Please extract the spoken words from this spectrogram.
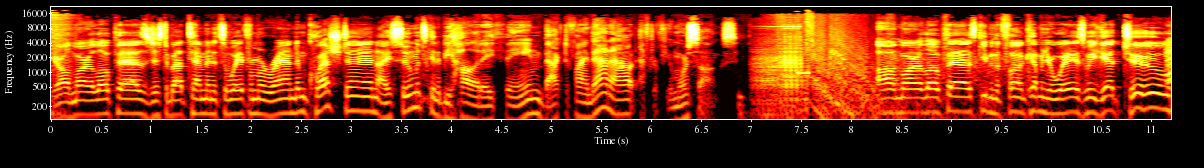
You're on Mario Lopez, just about 10 minutes away from a random question. I assume it's going to be holiday theme. Back to find that out after a few more songs. On Mario Lopez, keeping the fun coming your way as we get to.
